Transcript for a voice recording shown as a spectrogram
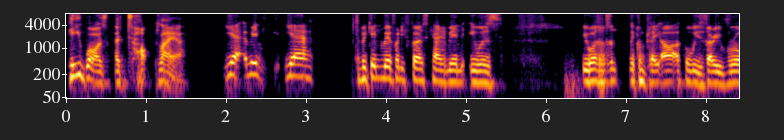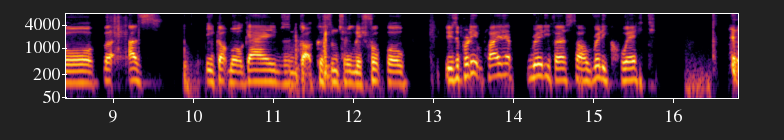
he was a top player. Yeah, I mean, yeah. To begin with, when he first came in, he was he wasn't the complete article. He was very raw. But as he got more games and got accustomed to English football, he was a brilliant player, really versatile, really quick, and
